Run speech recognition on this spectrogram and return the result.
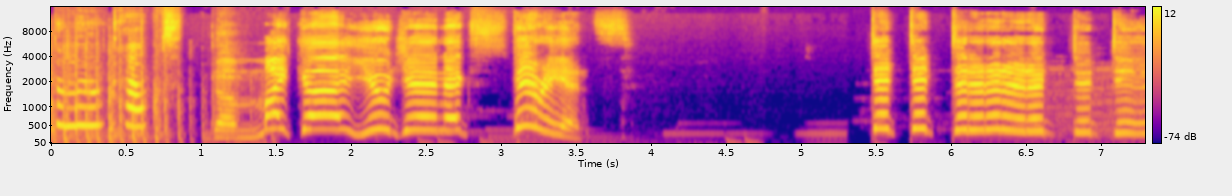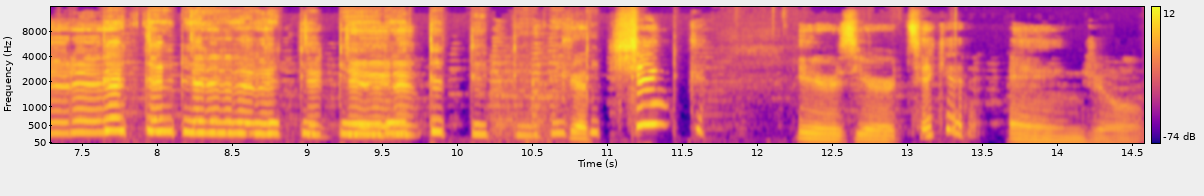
The little taps. The Micah Eugen Experience! Ka-chink! Here's your ticket, Angel.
